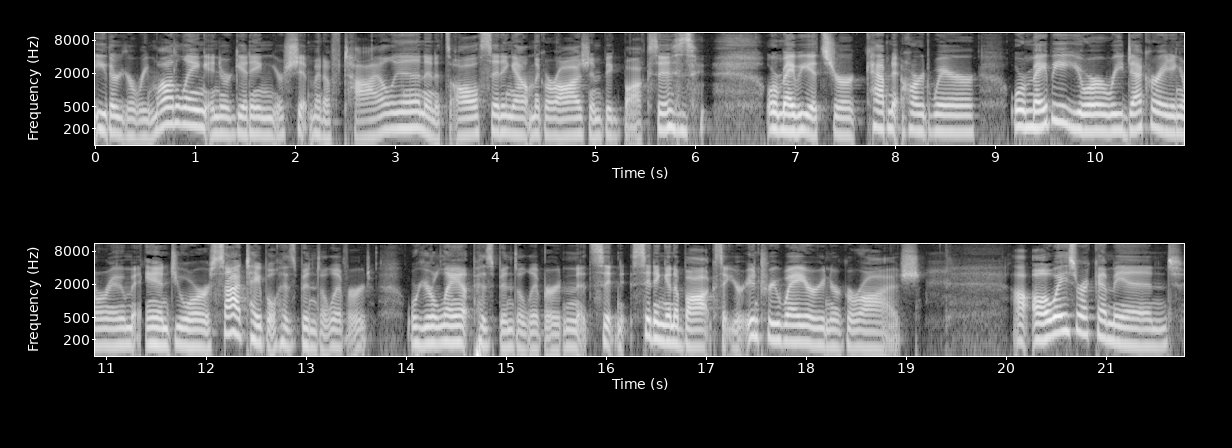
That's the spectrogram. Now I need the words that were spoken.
either you're remodeling and you're getting your shipment of tile in and it's all sitting out in the garage in big boxes, or maybe it's your cabinet hardware, or maybe you're redecorating a room and your side table has been delivered, or your lamp has been delivered and it's sit- sitting in a box at your entryway or in your garage. I always recommend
